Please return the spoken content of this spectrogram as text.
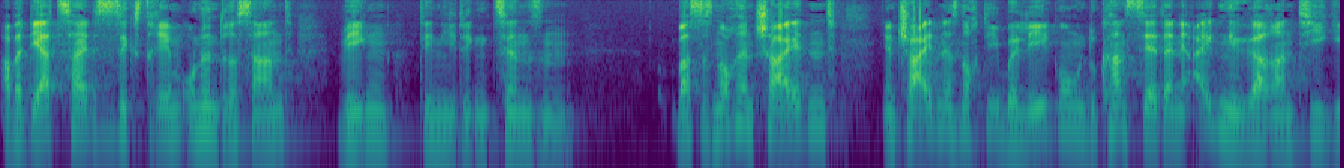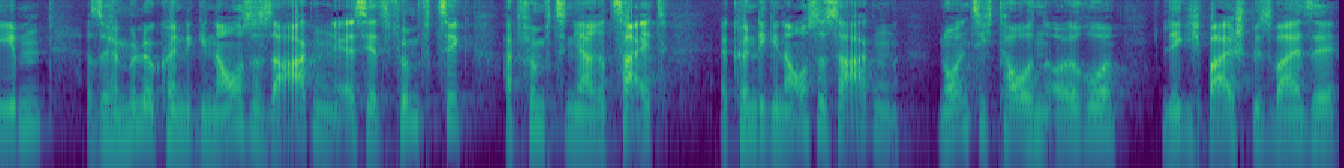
Aber derzeit ist es extrem uninteressant wegen den niedrigen Zinsen. Was ist noch entscheidend? Entscheidend ist noch die Überlegung, du kannst ja deine eigene Garantie geben. Also Herr Müller könnte genauso sagen, er ist jetzt 50, hat 15 Jahre Zeit. Er könnte genauso sagen, 90.000 Euro lege ich beispielsweise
